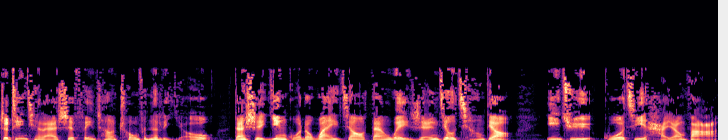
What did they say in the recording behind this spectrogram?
这听起来是非常充分的理由，但是英国的外交单位仍旧强调，依据国际海洋法，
